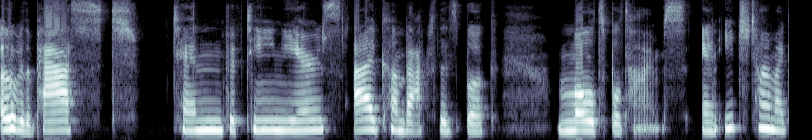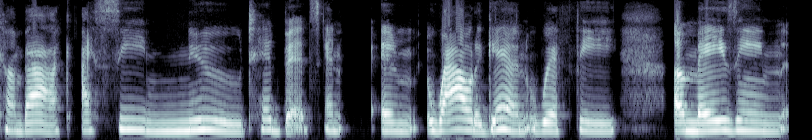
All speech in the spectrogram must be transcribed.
over the past 10, 15 years, I've come back to this book multiple times. And each time I come back, I see new tidbits and am wowed again with the amazing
